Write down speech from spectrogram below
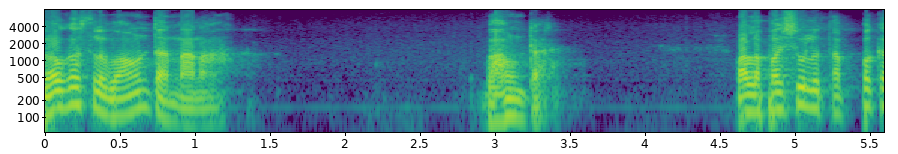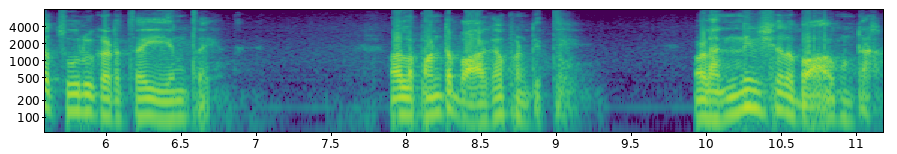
లోకస్తులు బాగుంటారు నాన్న. బాగుంటారు. వాళ్ళ పశువులు తప్పక చూలు కడతాయి ఏంతాయి వాళ్ళ పంట బాగా పండిద్ది. వాళ్ళు అన్ని విషయాలు బాగుంటారు.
